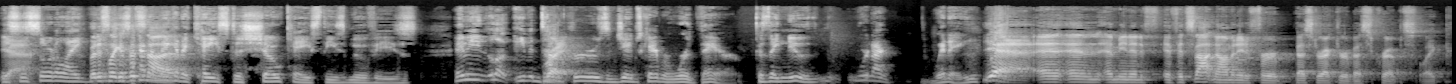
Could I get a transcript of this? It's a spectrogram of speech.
it's yeah. just sort of like, but it's like if it's kind not of making a case to showcase these movies. I mean, look, even Tom right. Cruise and James Cameron weren't there because they knew we're not winning. Yeah, and, and I mean, if if it's not nominated for best director or best script, like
